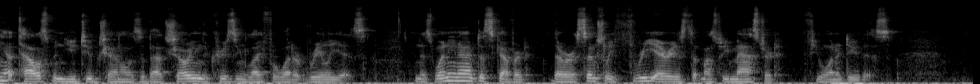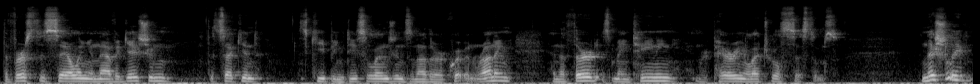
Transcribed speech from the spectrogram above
Yacht Talisman YouTube channel is about showing the cruising life for what it really is. And as Wendy and I have discovered, there are essentially three areas that must be mastered if you want to do this. The first is sailing and navigation, the second is keeping diesel engines and other equipment running, and the third is maintaining and repairing electrical systems. Initially,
